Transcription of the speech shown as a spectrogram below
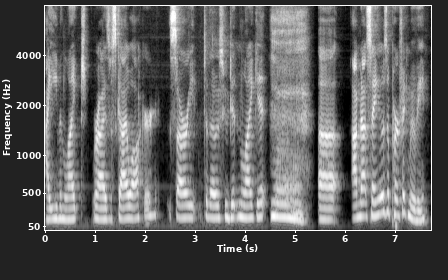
I even liked Rise of Skywalker. Sorry to those who didn't like it. Uh, I'm not saying it was a perfect movie,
